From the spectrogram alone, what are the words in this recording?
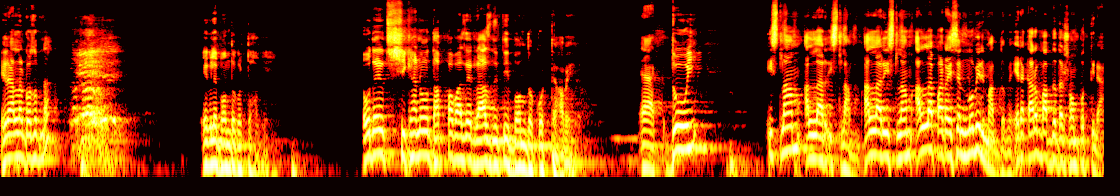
এগুলো আল্লাহর গজব না? এগুলো বন্ধ করতে হবে। ওদের শিখানো ধাপ্পাবাজের রাজনীতি বন্ধ করতে হবে। এক। দুই, ইসলাম আল্লাহর ইসলাম। আল্লাহর ইসলাম আল্লাহ পাঠাইছেন নবীর মাধ্যমে। এটা কারও বাপদাদার সম্পত্তি না।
